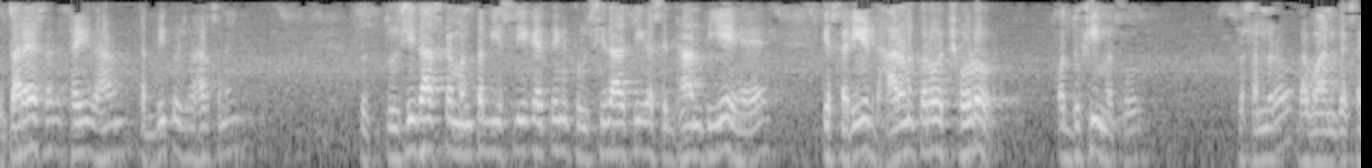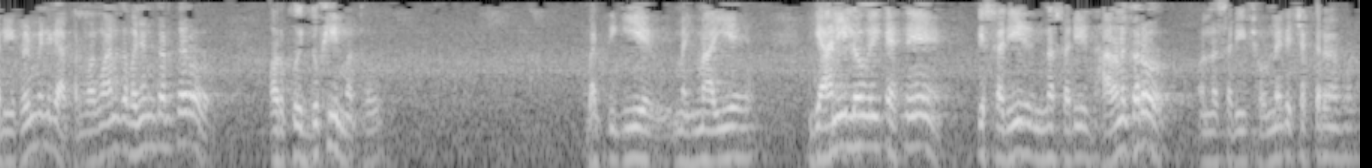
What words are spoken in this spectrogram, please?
उतारे सर, सही धारण तब भी कुछ हर्ष नहीं तो तुलसीदास का मंतव्य इसलिए कहते हैं कि तुलसीदास जी का सिद्धांत ये है कि शरीर धारण करो, छोड़ो और दुखी मत हो। प्रसन्न रहो, भगवान का शरीर फिर मिल गया पर भगवान का भजन करते रहो और कोई दुखी मत हो। भक्ति की ये महिमा ये है। ज्ञानी लोग ये कहते हैं कि शरीर, न शरीर धारण करो और न शरीर छोड़ने के चक्कर में पड़ो।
